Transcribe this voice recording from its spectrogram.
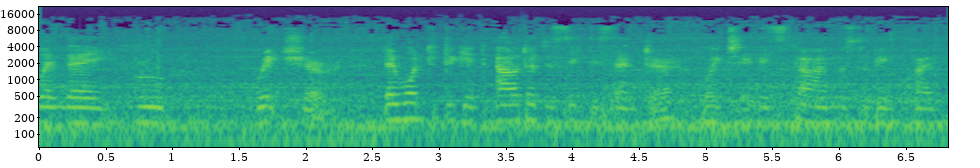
when they grew richer. They wanted to get out of the city center which in its time must have been quite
